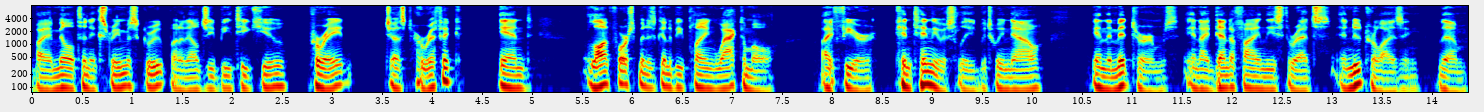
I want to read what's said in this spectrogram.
by a militant extremist group on an LGBTQ parade. Just horrific. And law enforcement is going to be playing whack a mole, I fear, continuously between now and the midterms in identifying these threats and neutralizing them.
